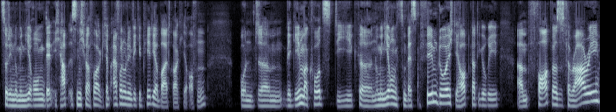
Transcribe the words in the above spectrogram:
zu den Nominierungen, denn ich habe es nicht verfolgt. Ich habe einfach nur den Wikipedia-Beitrag hier offen. Und ähm, wir gehen mal kurz die äh, Nominierung zum besten Film durch, die Hauptkategorie. Ähm, Ford vs. Ferrari.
